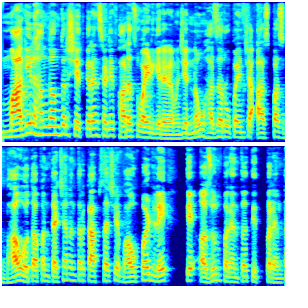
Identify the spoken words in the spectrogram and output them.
मागील हंगाम तर शेतकऱ्यांसाठी फारच वाईट गेलेला म्हणजे नऊ हजार रुपयांच्या आसपास भाव होता पण त्याच्यानंतर कापसाचे भाव पडले ते अजूनपर्यंत तिथपर्यंत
